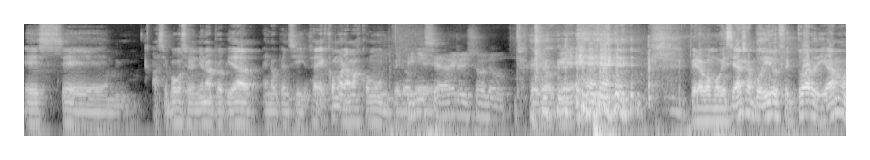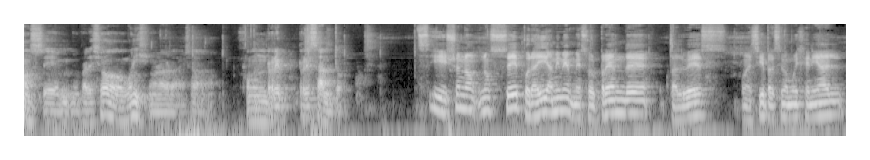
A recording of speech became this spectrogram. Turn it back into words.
es... eh, hace poco se vendió una propiedad en OpenSea. O sea, es como la más común, pero Primicia que, de Velo y Solo. pero que... pero como que se haya podido efectuar, digamos, eh, me pareció buenísimo, la verdad. O sea, como un re- resalto. Sí, yo no, no sé, por ahí a mí me, me sorprende, tal vez, me sigue pareciendo muy genial,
